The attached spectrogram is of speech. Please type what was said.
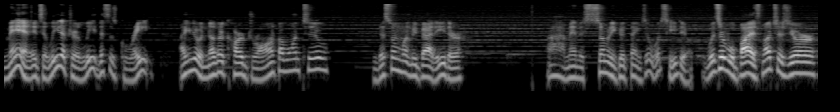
Man, it's elite after elite. This is great. I can do another card drawn if I want to. This one wouldn't be bad either. Ah, man, there's so many good things. Ooh, what's he do? Wizard will buy as much as your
